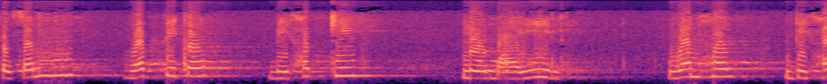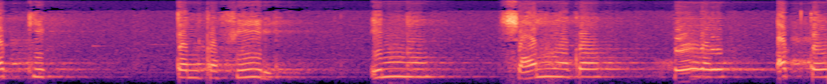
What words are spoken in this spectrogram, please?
فضلی ربی کا بحق کی لومائل ونہر بحق کی تنکفیل ان شانیہ کا ہوول ابتر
